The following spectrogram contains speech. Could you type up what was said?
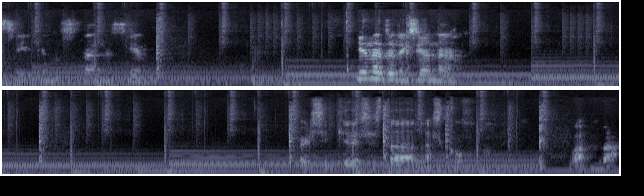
sí, que nos están haciendo. ¿Quién la selecciona? A ver, si quieres esta las cojo. Va. Va.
